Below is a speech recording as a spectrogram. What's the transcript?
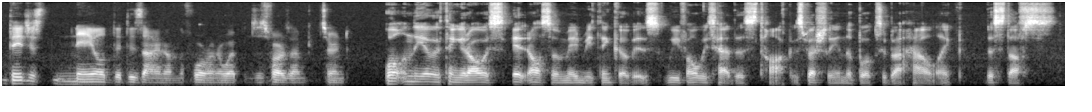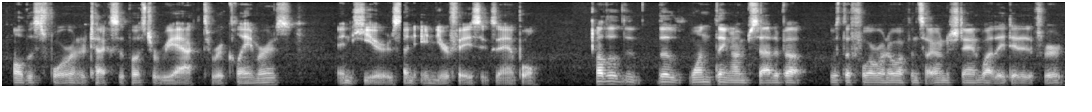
they just nailed the design on the Forerunner weapons as far as I'm concerned. Well, and the other thing it always it also made me think of is we've always had this talk, especially in the books, about how like the stuff's all this Forerunner text supposed to react to reclaimers, and here's an in-your-face example. Although the the one thing I'm sad about with the Forerunner weapons, I understand why they did it for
